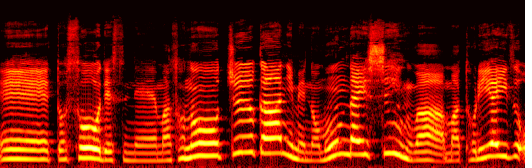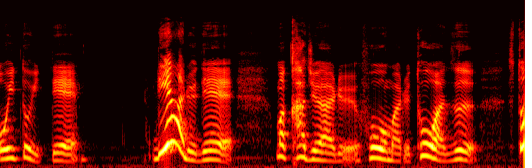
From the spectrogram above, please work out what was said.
えーと、そうですね。まあ、その中華アニメの問題シーンは、まあ、とりあえず置いといて、リアルで、まあ、カジュアル、フォーマル問わず、スト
